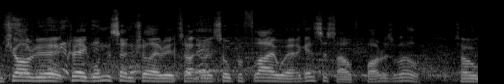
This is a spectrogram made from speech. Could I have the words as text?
I'm sure uh, Craig won the central area title at super flyweight against the southpaw as well. So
